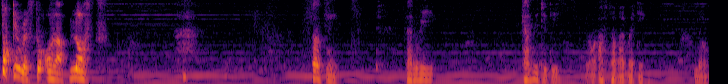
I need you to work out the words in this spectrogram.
fucking restore all I've lost. Okay. Can we can we do this you know, after my wedding? No,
